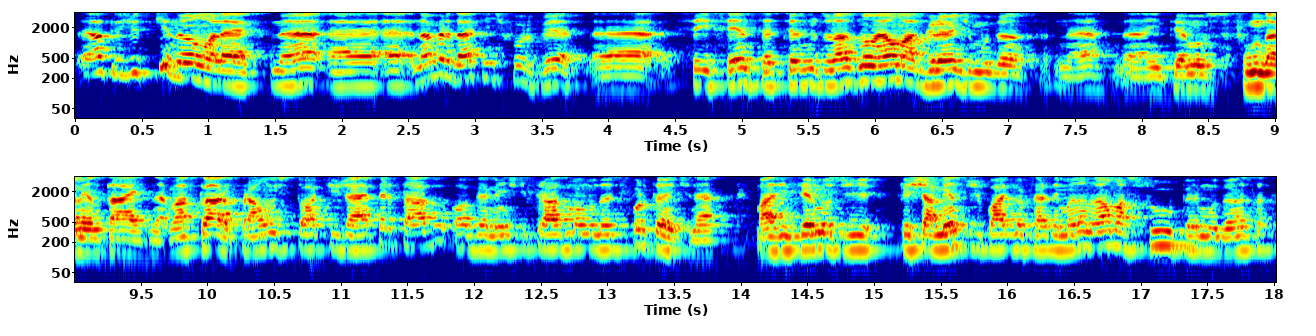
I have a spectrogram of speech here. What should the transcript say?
Eu acredito que não, Alex. Né? É, é, na verdade, se a gente for ver, é, 600, 700 mil toneladas não é uma grande mudança né? É, em termos fundamentais. Né? Mas, claro, para um estoque que já é apertado, obviamente que traz uma mudança importante. Né? Mas em termos de fechamento de quadro de oferta e demanda, não é uma super mudança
